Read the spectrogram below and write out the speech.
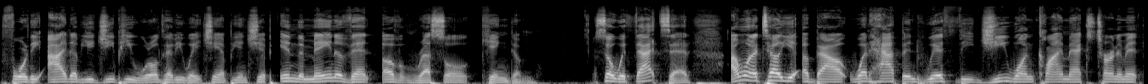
for the IWGP World Heavyweight Championship in the main event of Wrestle Kingdom. So, with that said, I want to tell you about what happened with the G1 Climax tournament,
